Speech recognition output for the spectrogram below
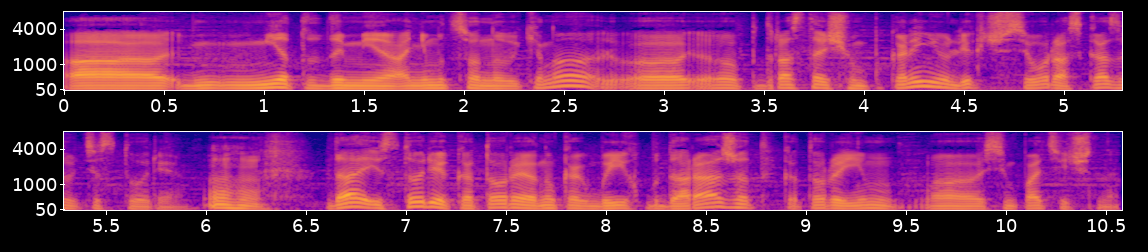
э, методами анимационного кино э, подрастающему поколению легче всего рассказывать истории. Угу. Да, история, которая, ну, как бы их будоражит, которая им э, симпатична.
